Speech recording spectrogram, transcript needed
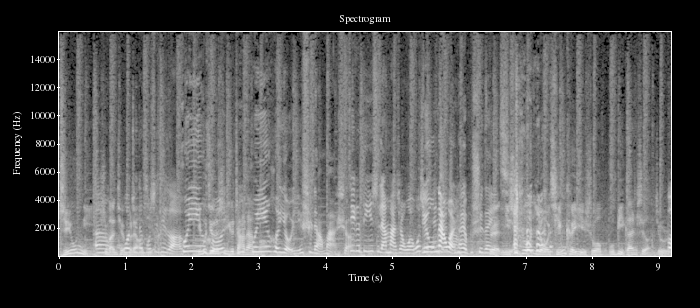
只有你是完全不了解的。呃我觉得不是这个，婚姻你不觉得和是一个炸弹吗婚姻和友谊是两码事儿这，个第一是两码事儿，我我因为我们俩晚上也不睡在，一起你是。说友情可以说不必干涉，就是不，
